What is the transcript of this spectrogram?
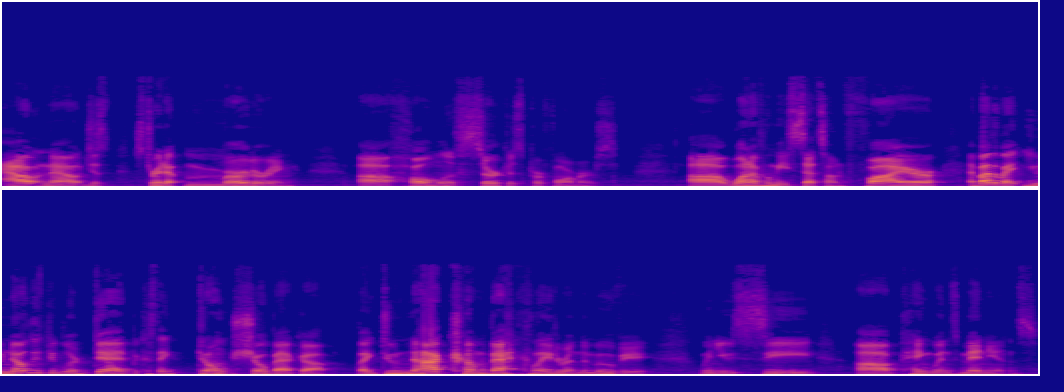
out and out, just straight up murdering uh, homeless circus performers. Uh, one of whom he sets on fire. And by the way, you know these people are dead because they don't show back up. Like, do not come back later in the movie when you see uh, Penguin's minions.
